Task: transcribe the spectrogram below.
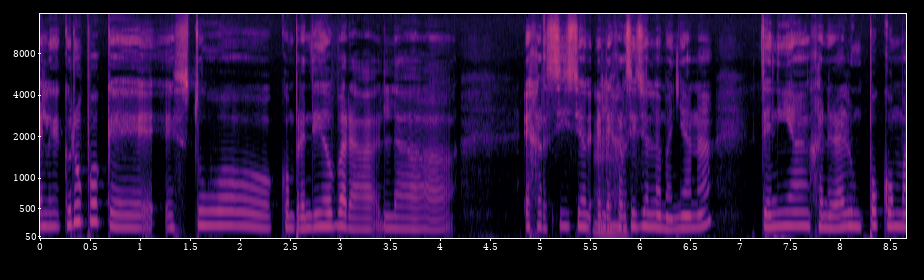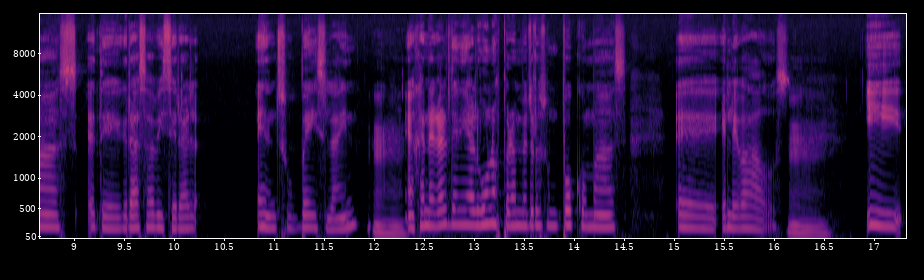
el grupo que estuvo comprendido para la ejercicio, el ejercicio en la mañana, tenía en general un poco más de grasa visceral en su baseline. Ujú. En general tenía algunos parámetros un poco más eh, elevados. Y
